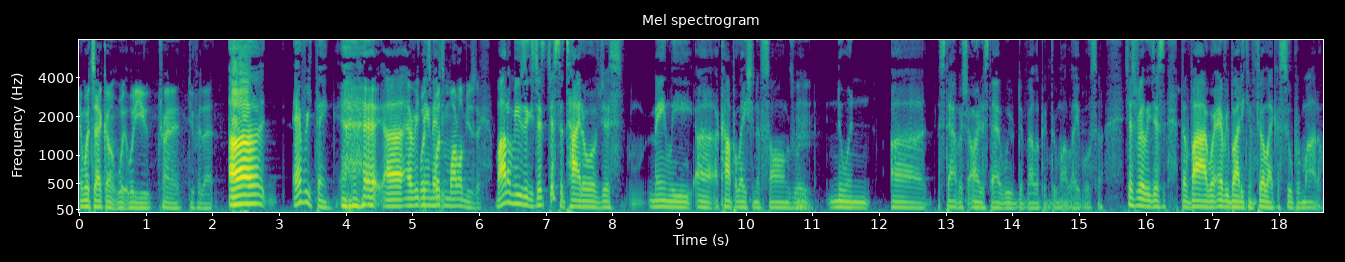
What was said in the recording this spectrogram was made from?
And what's that going? What, what are you trying to do for that? Uh, everything, uh, everything. What's, that, what's model music? Model music is just just a title of just mainly uh, a compilation of songs with Mm-hmm. new and uh, established artists that we're developing through my label. So just really just the vibe where everybody can feel like a supermodel.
